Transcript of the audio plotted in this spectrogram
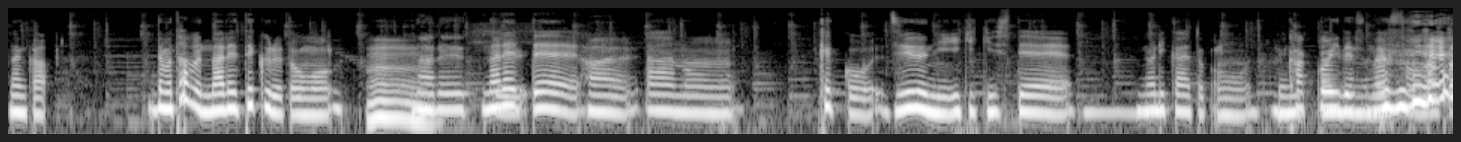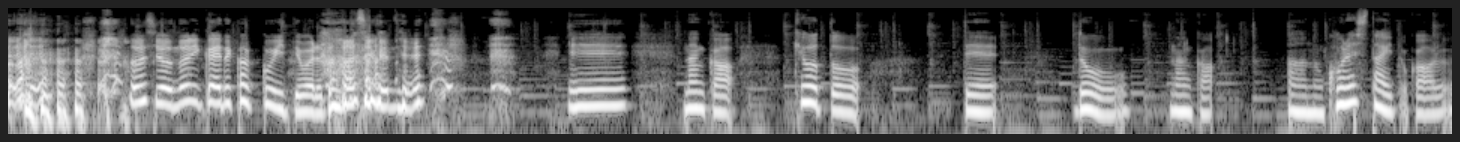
なんかでも多分慣れてくると思う。うん。慣れて慣れてはい。あの結構自由に行き来して乗り換えとかもかっこいいですね。どうしよう乗り換えでかっこいいって言われた初めて。えー、なんか京都ってどう？なんかあのこれしたいとかある？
